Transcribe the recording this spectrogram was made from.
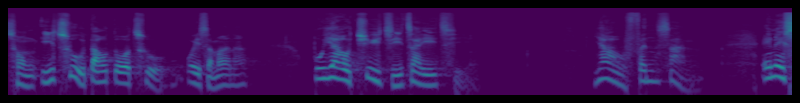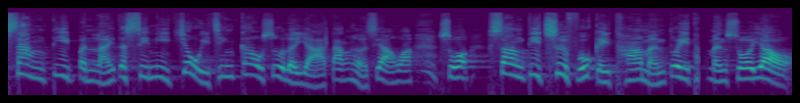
从一处到多处，为什么呢？不要聚集在一起，要分散。因为上帝本来的心意就已经告诉了亚当和夏娃，说上帝赐福给他们，对他们说要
